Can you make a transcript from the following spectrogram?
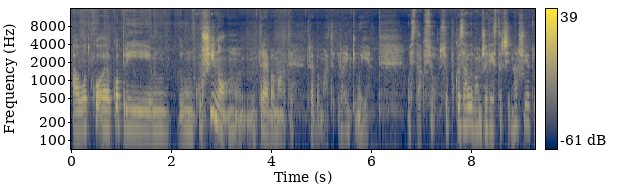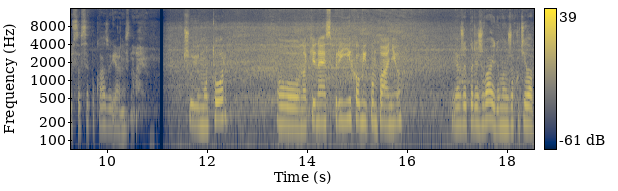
А от е, копрі кушіно треба мати. Треба мати, дорогенькі мої. Ось так, все, все показала, вам вже вистачить. На що я тут все показую, я не знаю. Чую мотор. О, на кінець приїхав мій компанію. Я вже переживаю, думаю, вже хотіла.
